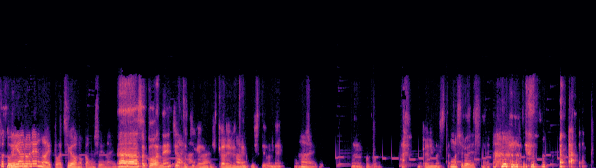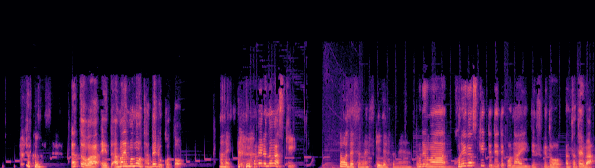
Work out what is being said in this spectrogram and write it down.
ちょっとリアル恋愛とは違うのかもしれないです。ああ、そこはね、ちょっと違う、は惹かれる点としてはね。はい。なるほど。わかりました。面白いですね。あとは、えっ、と、甘いものを食べること。はい。食べるのが好き。そうですね。好きですね。これは、これが好きって出てこないですけど、あ例えば、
